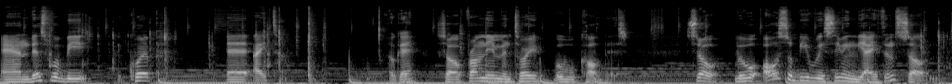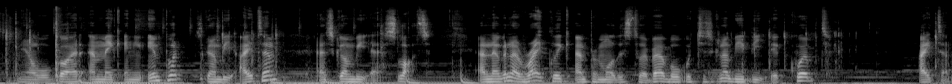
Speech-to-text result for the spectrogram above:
And this will be equip uh, item. Okay. So from the inventory we will call this. So we will also be receiving the items. So you know we'll go ahead and make a new input. It's gonna be item and it's gonna be a slots and I'm gonna right click and promote this to a variable which is gonna be the equipped item.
